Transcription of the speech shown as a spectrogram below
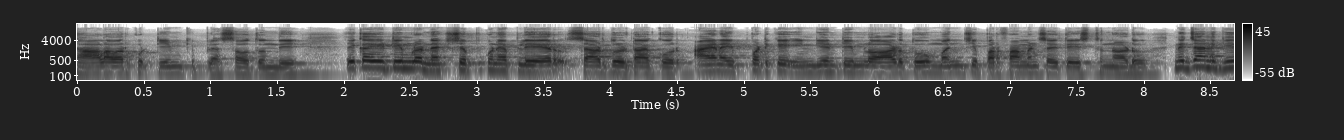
చాలా వరకు టీంకి ప్లస్ అవుతుంది. ఇక ఈ టీంలో నెక్స్ట్ చెప్పుకునే ప్లేయర్ శార్దుల్ ఠాకూర్. ఆయన ఇప్పటికే ఇండియన్ టీంలో ఆడుతూ మంచి పర్ఫార్మెన్స్ అయితే ఇస్తున్నాడు. నిజానికి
